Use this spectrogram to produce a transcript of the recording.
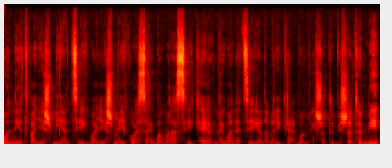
honnét vagy, és milyen cég vagy, és melyik országban van a székhelyed, meg van-e céged Amerikában, meg stb. stb.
